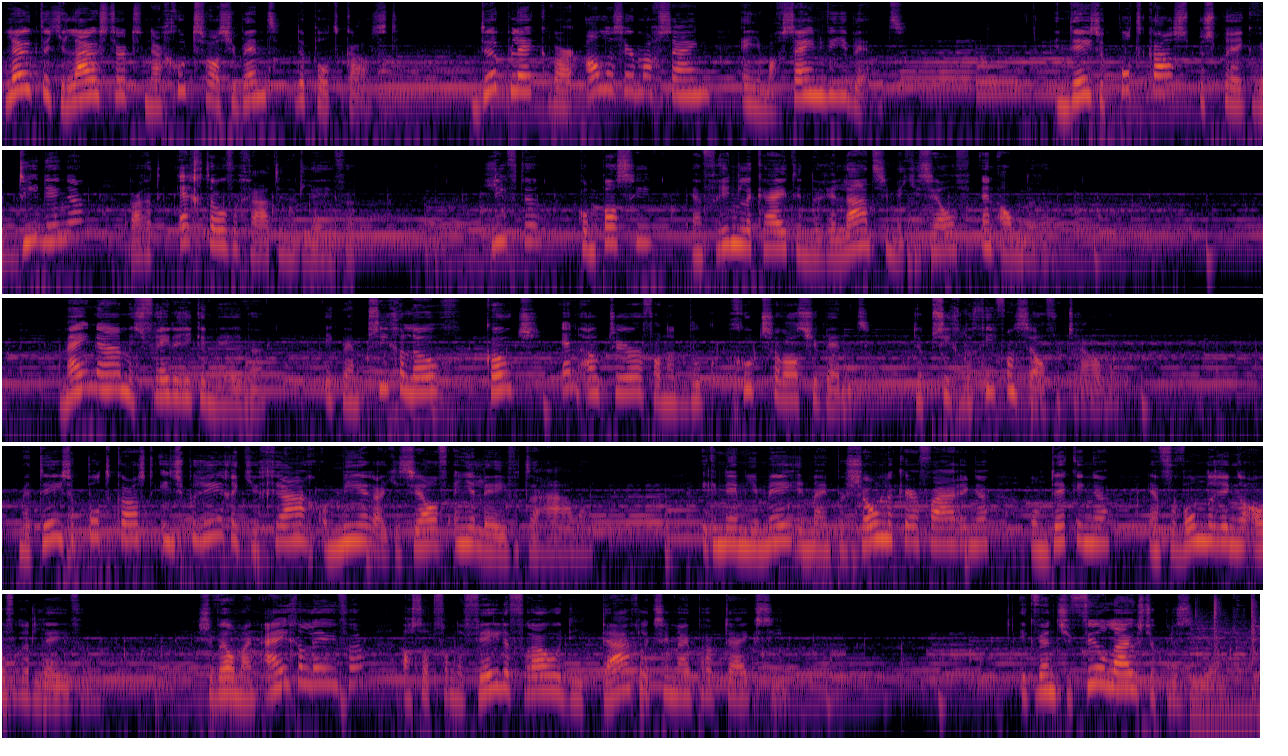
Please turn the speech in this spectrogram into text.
Leuk dat je luistert naar Goed Zoals Je Bent, de podcast. De plek waar alles er mag zijn en je mag zijn wie je bent. In deze podcast bespreken we die dingen waar het echt over gaat in het leven. Liefde, compassie en vriendelijkheid in de relatie met jezelf en anderen. Mijn naam is Frederike Meewe. Ik ben psycholoog, coach en auteur van het boek Goed Zoals Je Bent, de psychologie van zelfvertrouwen. Met deze podcast inspireer ik je graag om meer uit jezelf en je leven te halen. Ik neem je mee in mijn persoonlijke ervaringen, ontdekkingen en verwonderingen over het leven. Zowel mijn eigen leven als dat van de vele vrouwen die ik dagelijks in mijn praktijk zie. Ik wens je veel luisterplezier.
